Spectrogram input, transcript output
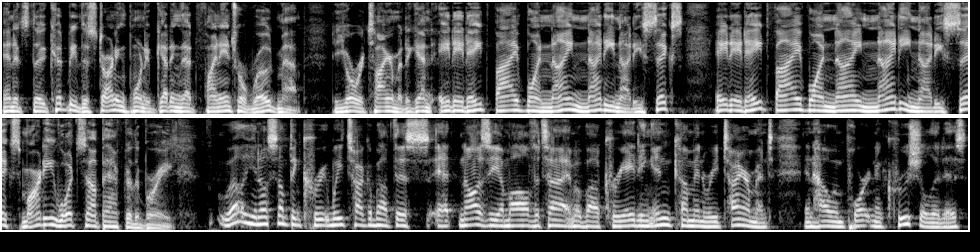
and it's the could be the starting point of getting that financial roadmap to your retirement. Again, 888-519-9096, 888-519-9096. Marty, what's up after the break? Well, you know something. We talk about this ad nauseam all the time about creating income in retirement and how important and crucial it is.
